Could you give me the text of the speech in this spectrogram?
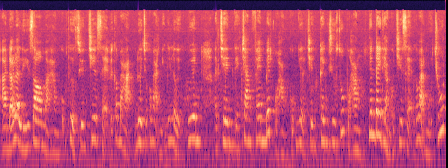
À, đó là lý do mà hằng cũng thường xuyên chia sẻ với các bạn đưa cho các bạn những cái lời khuyên trên cái trang fanpage của hằng cũng như là trên kênh youtube của hằng. Nhân đây thì hằng cũng chia sẻ với các bạn một chút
